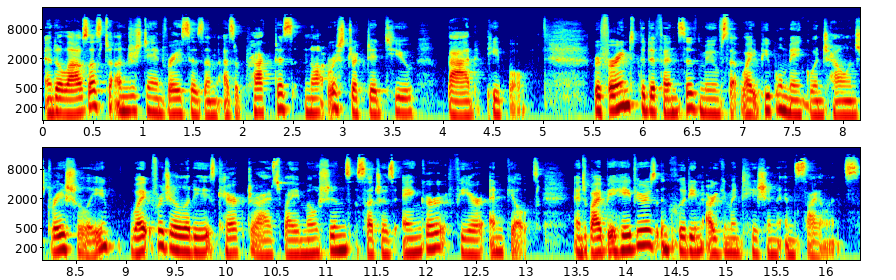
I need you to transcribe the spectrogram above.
and allows us to understand racism as a practice not restricted to bad people. Referring to the defensive moves that white people make when challenged racially, white fragility is characterized by emotions such as anger, fear, and guilt, and by behaviors including argumentation and silence.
